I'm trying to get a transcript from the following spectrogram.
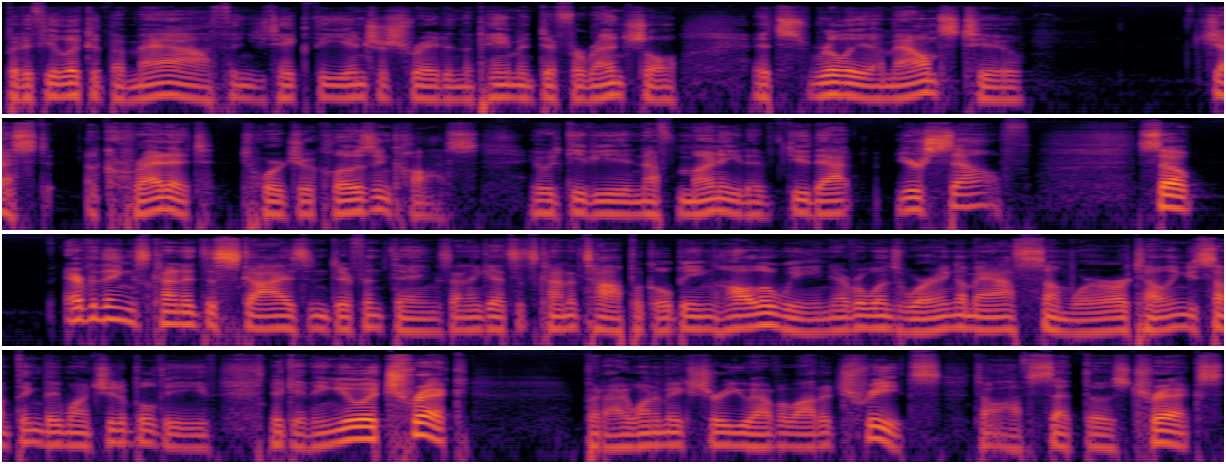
But if you look at the math and you take the interest rate and the payment differential, it's really amounts to just a credit towards your closing costs. It would give you enough money to do that yourself. So everything's kind of disguised in different things. And I guess it's kind of topical being Halloween. Everyone's wearing a mask somewhere or telling you something they want you to believe. They're giving you a trick, but I want to make sure you have a lot of treats to offset those tricks.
